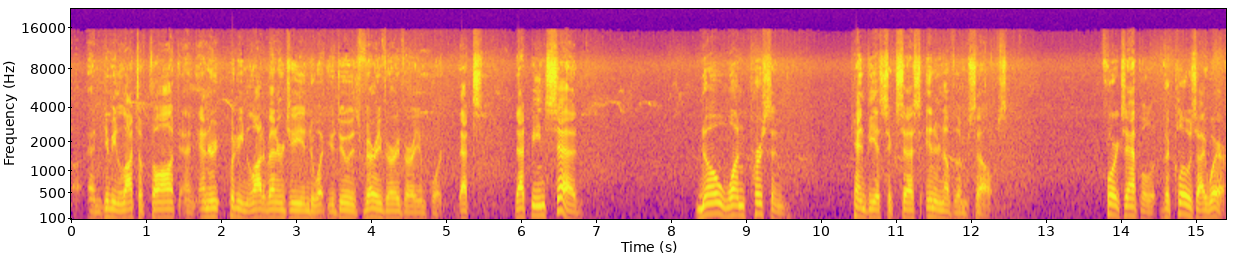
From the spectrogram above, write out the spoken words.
uh, and giving lots of thought and putting a lot of energy into what you do is very, very, very important. That's, that being said, no one person can be a success in and of themselves. For example, the clothes I wear,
